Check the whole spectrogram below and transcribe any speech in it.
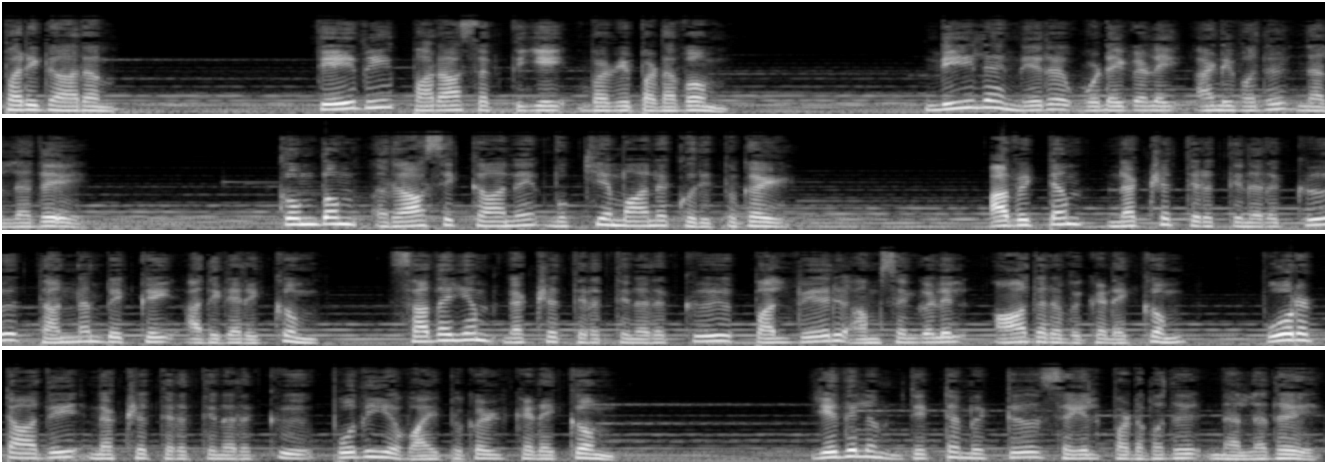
பரிகாரம். தேவி பராசக்தியை வழிபடவும். நீல நிற உடைகளை அணிவது நல்லது. கும்பம் ராசிக்கான முக்கியமான குறிப்புகள். அவிட்டம் நட்சத்திரத்தினருக்கு தன்னம்பிக்கை அதிகரிக்கும். சதயம் நட்சத்திரத்தினருக்கு பல்வேறு அம்சங்களில் ஆதரவு கிடைக்கும். போரட்டாதி நட்சத்திரத்தினருக்கு புதிய வாய்ப்புகள் கிடைக்கும். எதிலும் திட்டமிட்டு செயல்படுவது நல்லது.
